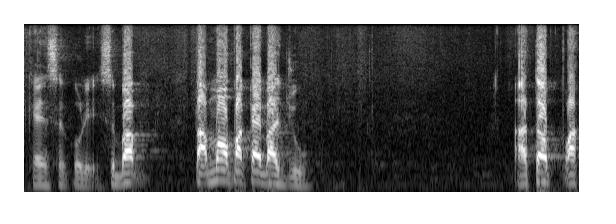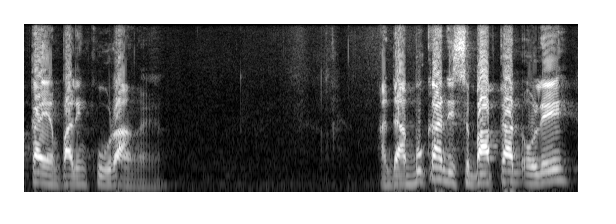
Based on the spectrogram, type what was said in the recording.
kanser kulit? Sebab tak mau pakai baju. Atau pakai yang paling kurang ya. dan bukan disebabkan oleh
